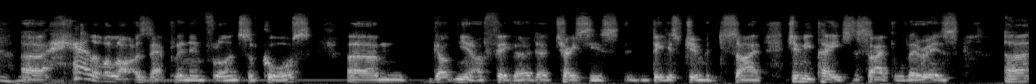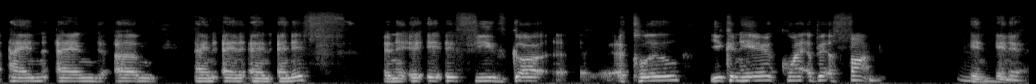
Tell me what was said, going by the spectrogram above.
Mm-hmm. Uh, hell of a lot of Zeppelin influence, of course. Um, got you know, figure uh, Tracii's biggest Jimmy, Jimmy Page disciple there is, uh, and and um, and and and and if and if you've got a clue, you can hear quite a bit of fun in mm. in it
